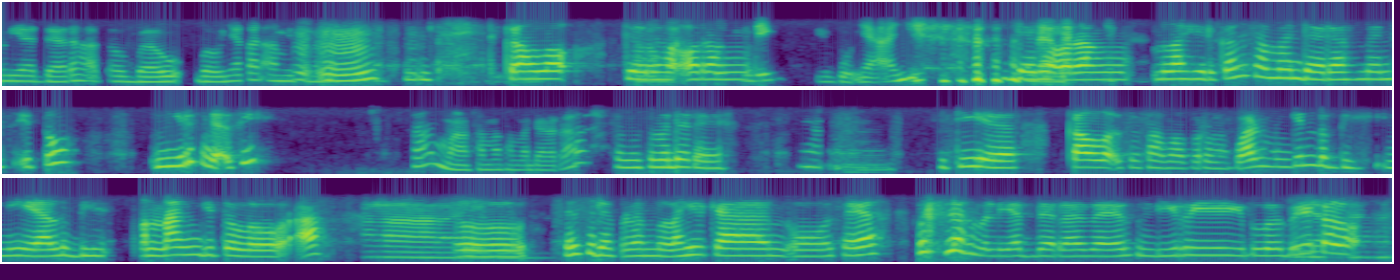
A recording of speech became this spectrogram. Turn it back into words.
lihat darah atau bau? Baunya kan amis. Mm. kalau Kalau darah itu orang mending ibunya aja. Darah orang melahirkan sama darah mens itu mirip nggak sih? Sama sama-sama darah. Sama-sama darah ya? Mm-mm. jadi ya kalau sesama perempuan mungkin lebih ini ya lebih tenang gitu loh. Ah Ah, iya bener. saya sudah pernah melahirkan. Oh saya pernah melihat darah saya sendiri gitu loh. Tapi Iya kalau kan?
